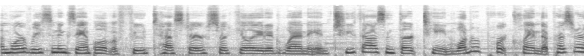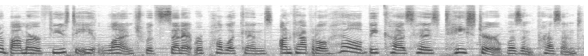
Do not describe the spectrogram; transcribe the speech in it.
a more recent example of a food tester circulated when, in 2013, one report claimed that President Obama refused to eat lunch with Senate Republicans on Capitol Hill because his taster wasn't present.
